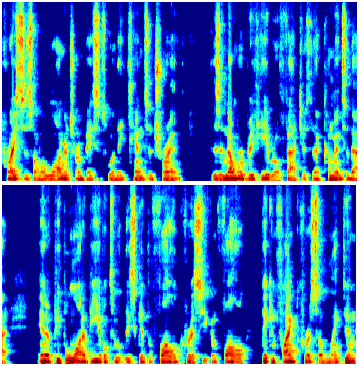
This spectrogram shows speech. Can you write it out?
prices on a longer term basis where they tend to trend. There's a number of behavioral factors that come into that. And if people want to be able to at least get to follow Chris, you can follow, they can find Chris on LinkedIn.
